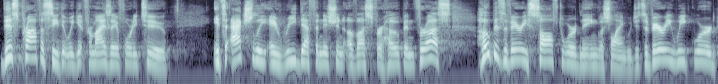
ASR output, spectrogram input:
this prophecy that we get from Isaiah 42, it's actually a redefinition of us for hope. And for us, hope is a very soft word in the English language. It's a very weak word.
